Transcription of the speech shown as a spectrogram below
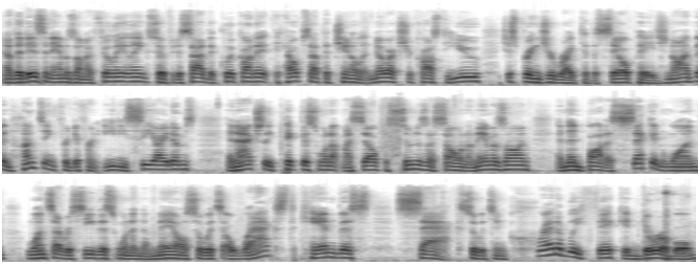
Now that is an Amazon affiliate link, so if you decide to click on it, it helps out the channel at no extra cost to you, just brings you right to the sale page. Now I've been hunting for different EDC items and I actually picked this one up myself as soon as I saw it on Amazon and then bought a second one once I received this one in the mail. So it's a waxed canvas sack. So it's incredibly thick and durable.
